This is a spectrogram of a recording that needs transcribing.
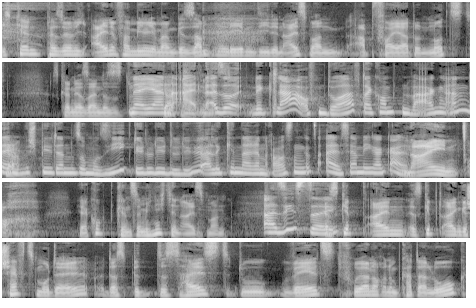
ich kenne persönlich eine Familie in meinem gesamten Leben, die den Eismann abfeiert und nutzt. Kann ja sein, dass es. Naja, nein, also ne, klar, auf dem Dorf, da kommt ein Wagen an, der ja. spielt dann so Musik, düdelüdelü, alle Kinder rennen raus und gibt's alles. Ja, mega geil. Nein, och. Ja, guck, du kennst nämlich nicht den Eismann. Ah, siehst du. Es gibt ein, es gibt ein Geschäftsmodell, das, das heißt, du wählst früher noch in einem Katalog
